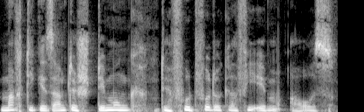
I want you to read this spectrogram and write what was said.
macht die gesamte Stimmung der Food-Fotografie eben aus.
